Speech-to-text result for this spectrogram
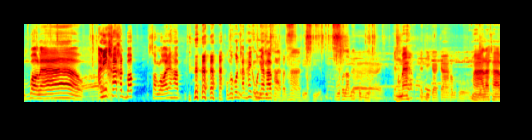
ผมบอกแล้ว อันนี้ค่าคัดบล็อก200นะครับ ผมเป็นคนคัดให้คุณนะครับขายพันห้าพีพีมีคนรับในกลุ่มอยู่ใช่เห็นไหมเอ็ดพีกาก้าครับผม มาแล้วครับ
